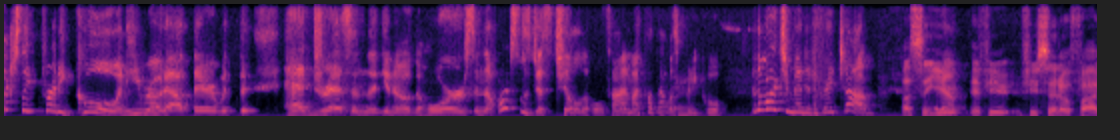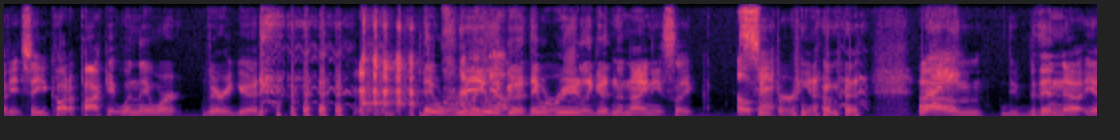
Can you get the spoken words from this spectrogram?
actually pretty cool when he rode out there with the headdress and the you know the horse, and the horse was just chill the whole time. I thought that was pretty cool, and the marching men did a great job. I see you. You know. If you if you said 05, so you caught a pocket when they weren't very good. they were really good. They were really good in the 90s, like Okay. super, you know. Right. Um, but then, uh, yeah,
